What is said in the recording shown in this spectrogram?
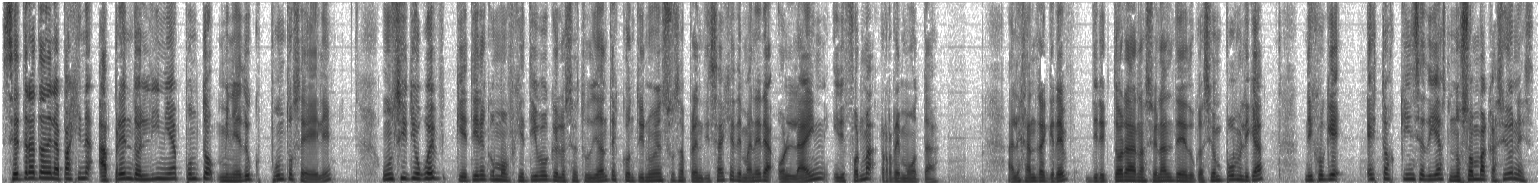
Se trata de la página aprendoenlinea.mineduc.cl, un sitio web que tiene como objetivo que los estudiantes continúen sus aprendizajes de manera online y de forma remota. Alejandra Grev, directora nacional de Educación Pública, dijo que estos 15 días no son vacaciones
